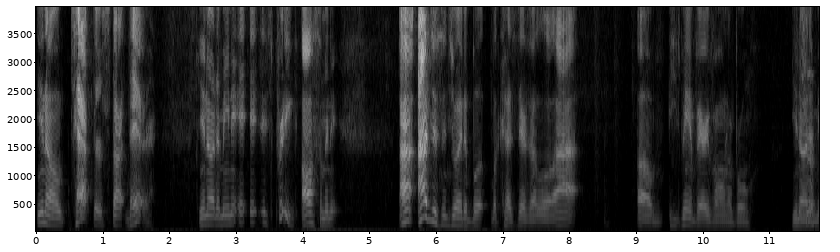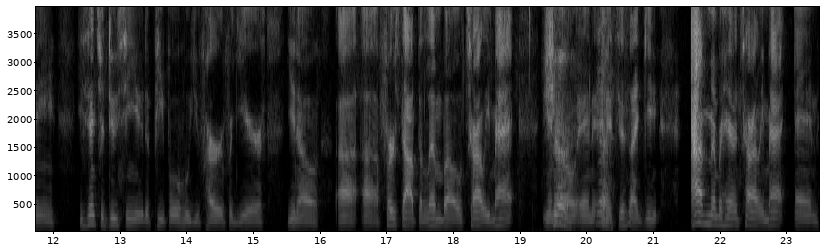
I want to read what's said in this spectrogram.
you know, chapters start there. You know what I mean? It, it, it's pretty awesome, and it. I I just enjoy the book because there's a lot of he's being very vulnerable. You know what I mean? He's introducing you to people who you've heard for years. You know, uh, uh, first out the limo, Charlie Mack. You Sure. know, and, Yeah. and it's just like you. I remember hearing Charlie Mack, and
